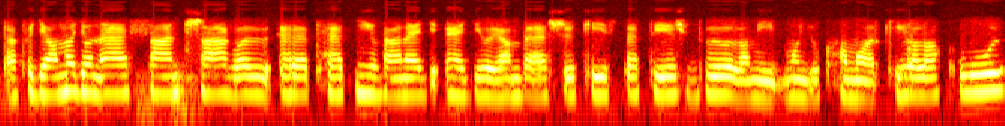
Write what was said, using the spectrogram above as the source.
Tehát, hogy a nagyon elszántság az eredhet nyilván egy, egy olyan belső késztetésből, ami mondjuk hamar kialakul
